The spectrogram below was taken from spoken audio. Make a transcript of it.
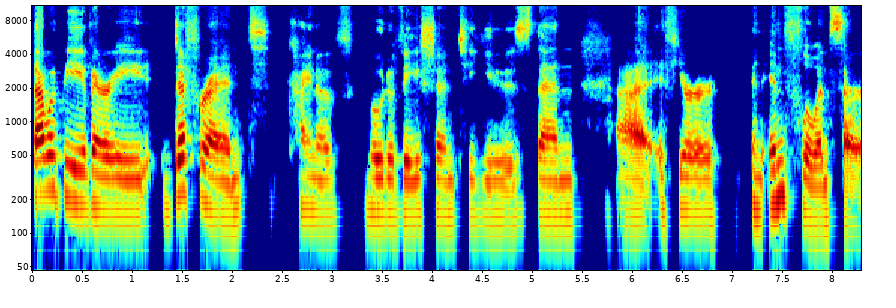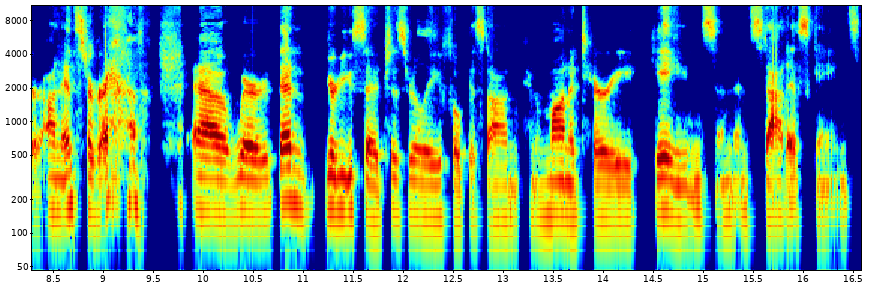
That would be a very different kind of motivation to use than uh, if you're an influencer on Instagram, uh, where then your usage is really focused on kind of monetary gains and, then status gains.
